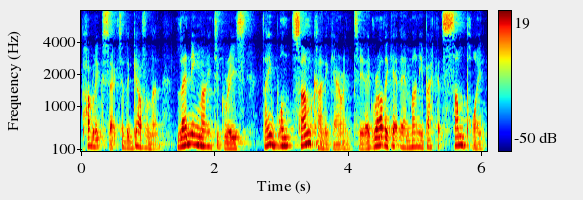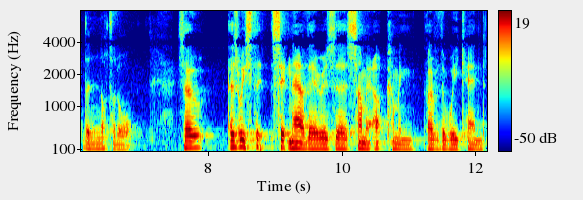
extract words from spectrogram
public sector, the government, lending money to Greece, they want some kind of guarantee. They'd rather get their money back at some point than not at all. So, as we st- sit now, there is a summit upcoming over the weekend.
